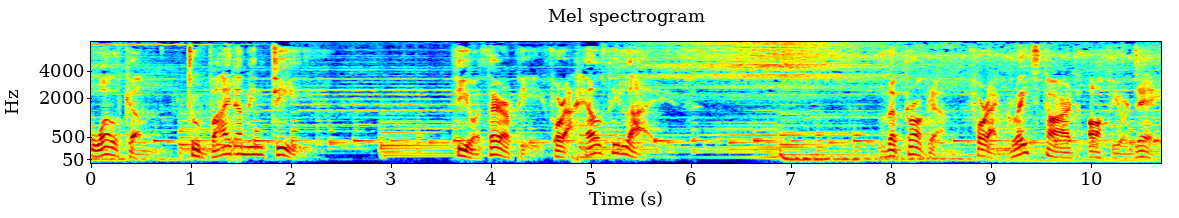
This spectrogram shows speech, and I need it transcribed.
Welcome to Vitamin T, Theotherapy for a Healthy Life. The program for a great start of your day.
